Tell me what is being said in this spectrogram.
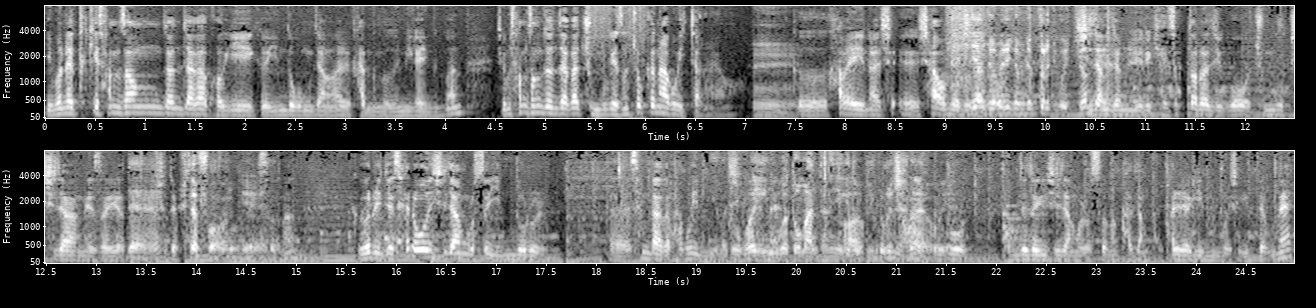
이번에 특히 삼성전자가 거기 그 인도 공장을 갖는 거 의미가 있는 건 지금 삼성전자가 중국에서는 쫓겨나고 있잖아요. 음. 그 하웨이나 시- 샤오미 시장 점유율이 점점 떨어지고 있죠. 시장 네. 점유율이 계속 떨어지고 중국 시장에서의 어떤 네, 휴대폰 휴대폰, 예. 에서는 그걸 이제 새로운 시장으로서 인도를 에, 생각을 하고 있는 인도가 때문에 인구가 더 많다는 얘기도 아, 그렇잖아요. 그리고 경제적인 시장으로서는 가장 폭발력이 있는 것이기 때문에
